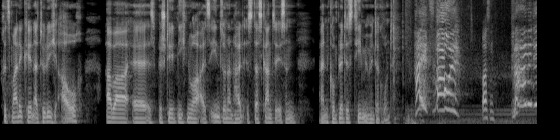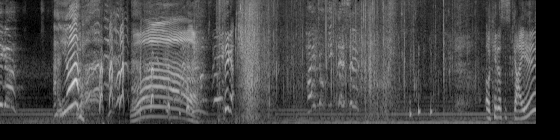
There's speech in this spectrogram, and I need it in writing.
Fritz Meinecke natürlich auch. Aber äh, es besteht nicht nur als ihn, sondern halt ist das Ganze ist ein, ein komplettes Team im Hintergrund. Halsmaul! Was denn? Plane, Digga! Ach ja! Wow! Digga! Halt doch die Fresse! Okay, das ist geil.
